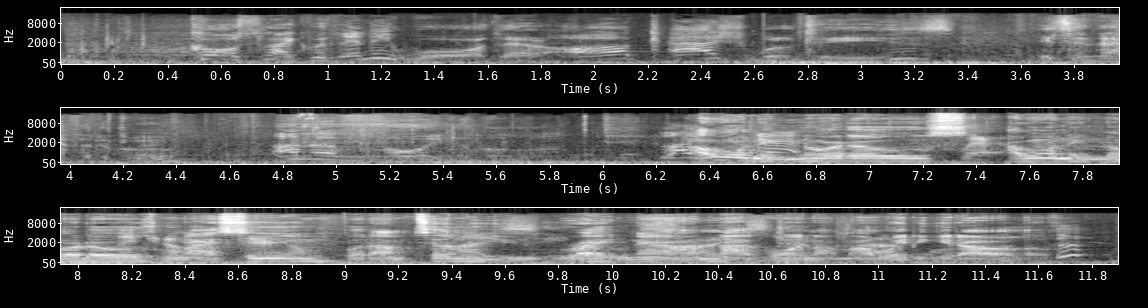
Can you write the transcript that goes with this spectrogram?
Of course, like with any war, there are casualties. It's inevitable, unavoidable. Like I won't ignore those. I won't ignore those when I see them, but I'm telling I you right now, I'm not going of out my way to get all of them.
